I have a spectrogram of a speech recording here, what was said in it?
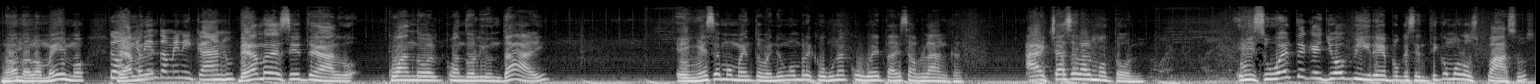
No, no es lo mismo. Todo Déjame- bien dominicano. Déjame decirte algo. Cuando el, cuando el Hyundai, en ese momento venía un hombre con una cubeta esa blanca a echársela al motor. Y suerte que yo viré porque sentí como los pasos.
